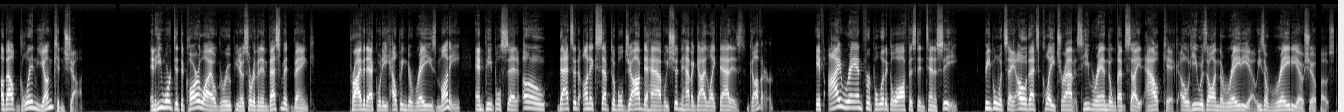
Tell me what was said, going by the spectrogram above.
about Glenn Youngkin's job and he worked at the Carlyle Group, you know, sort of an investment bank, private equity, helping to raise money. And people said, oh, that's an unacceptable job to have. We shouldn't have a guy like that as governor. If I ran for political office in Tennessee, people would say, oh, that's Clay Travis. He ran the website Outkick. Oh, he was on the radio. He's a radio show host.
